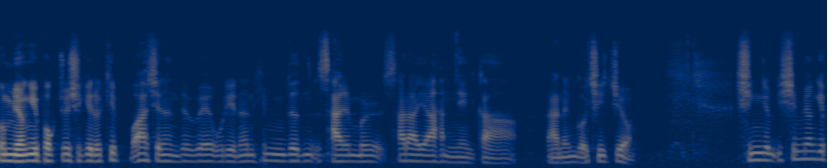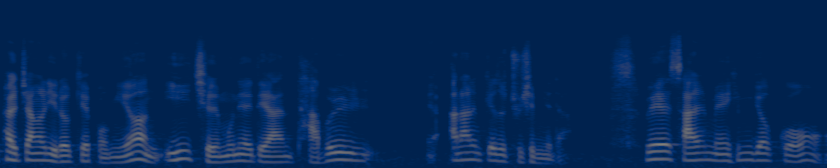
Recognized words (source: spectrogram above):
분명히 복 주시기를 기뻐하시는데 왜 우리는 힘든 삶을 살아야 합니까? 라는 것이죠. 신명기 8장을 이렇게 보면 이 질문에 대한 답을 하나님께서 주십니다. 왜 삶에 힘겹고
